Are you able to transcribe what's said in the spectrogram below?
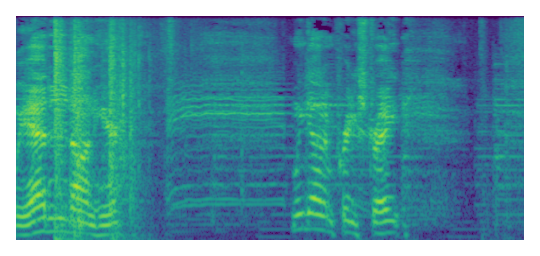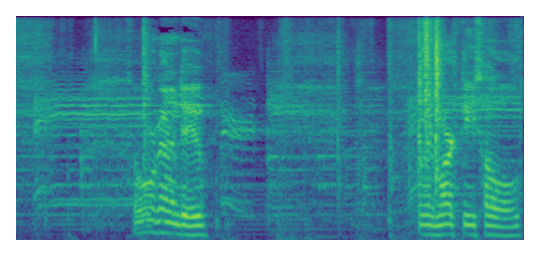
We added it on here we got him pretty straight. So what we're going to do, we're to mark these holes.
